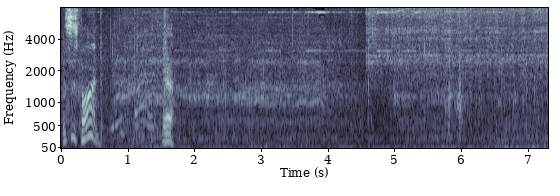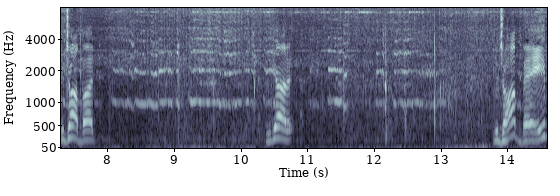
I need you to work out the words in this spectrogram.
This is fun. Yeah. Good job, bud. You got it. Good job, babe.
